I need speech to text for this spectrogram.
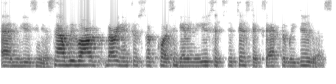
and using this. Now, we are very interested, of course, in getting the usage statistics after we do this.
